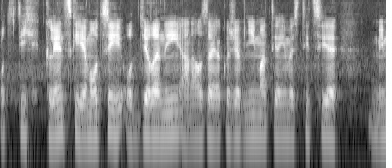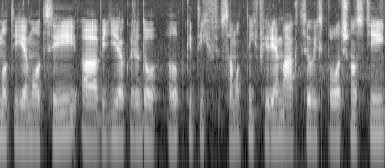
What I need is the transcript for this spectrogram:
od tých klientských emócií oddelený a naozaj akože vníma tie investície mimo tých emócií a vidí akože do hĺbky tých samotných firiem a akciových spoločností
